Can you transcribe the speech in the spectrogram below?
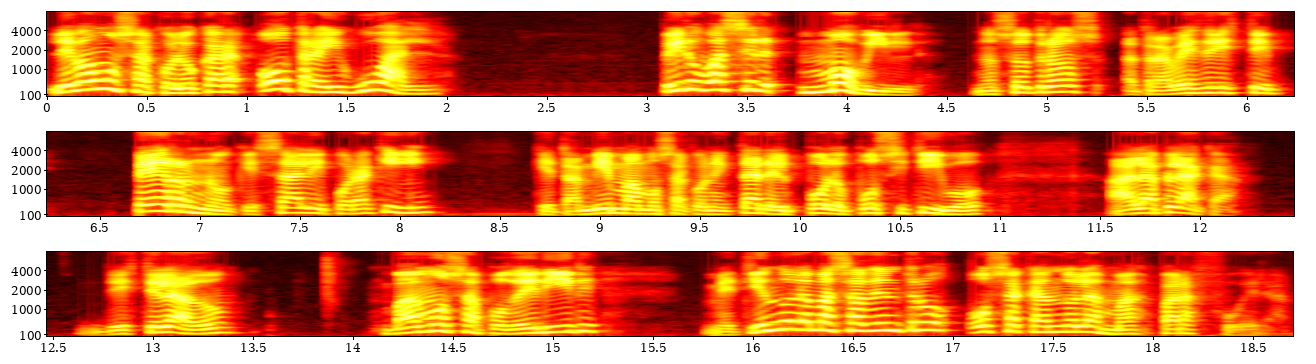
le vamos a colocar otra igual, pero va a ser móvil. Nosotros, a través de este perno que sale por aquí, que también vamos a conectar el polo positivo a la placa de este lado, vamos a poder ir metiéndola más adentro o sacándola más para afuera.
